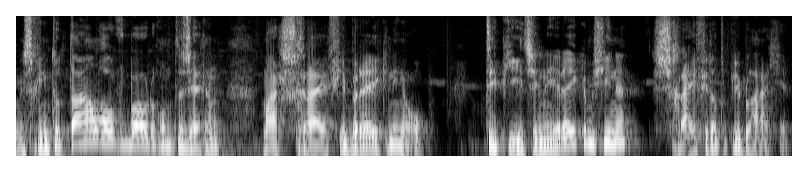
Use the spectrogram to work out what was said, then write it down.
Misschien totaal overbodig om te zeggen, maar schrijf je berekeningen op. Typ je iets in je rekenmachine, schrijf je dat op je blaadje.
